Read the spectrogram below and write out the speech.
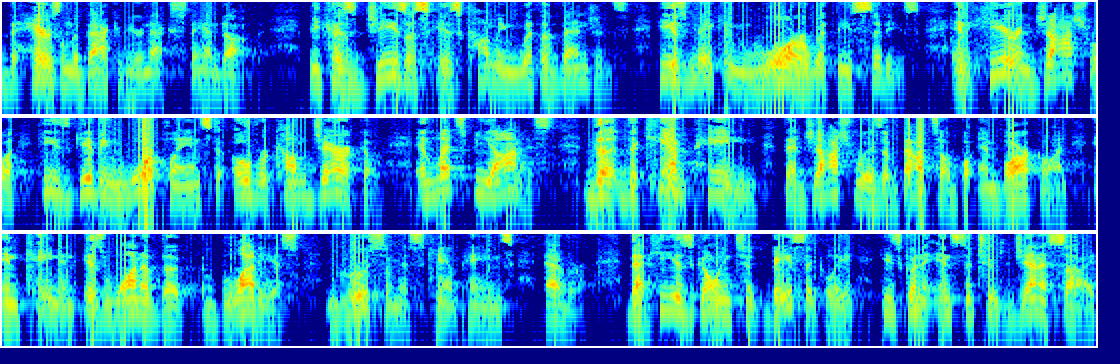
the hairs on the back of your neck stand up because Jesus is coming with a vengeance. He is making war with these cities. And here in Joshua, he's giving war plans to overcome Jericho. And let's be honest, the, the campaign that Joshua is about to embark on in Canaan is one of the bloodiest, gruesomest campaigns ever. That he is going to, basically, he's going to institute genocide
